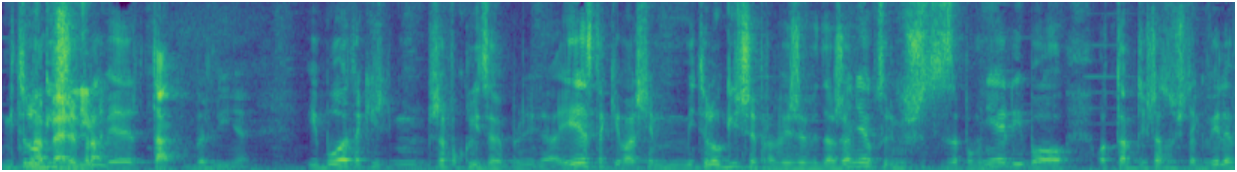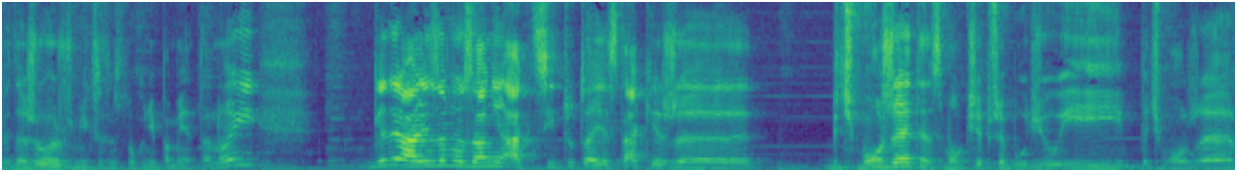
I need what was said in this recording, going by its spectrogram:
mitologiczne prawie, tak, w Berlinie. I było takie, że w okolicach Berlina. Jest takie właśnie mitologiczne prawie, że wydarzenie, o którym już wszyscy zapomnieli, bo od tamtych czasów się tak wiele wydarzyło, że nikt o tym smoku nie pamięta. No i generalnie zawiązanie akcji tutaj jest takie, że być może ten smok się przebudził i być może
